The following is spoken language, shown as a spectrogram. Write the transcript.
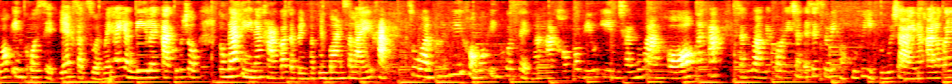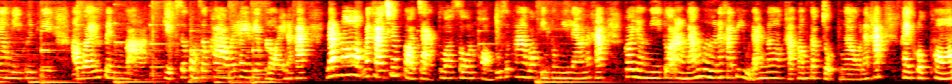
walk-in closet แยกสัดส่วนไว้ให้อย่างดีเลยค่ะคุณผู้ชม ตรงด้านนี้นะคะ ก็จะเป็นประตูบานสไลด์ค่ะ ส่วนพื้นที่ของ walk-in closet นะคะเขาก็ built in ชั้นวางของนะคะชั้นวาง decoration accessory ของคุณผู้หญิงคุณผู้ชายนะคะ แล้วก็ยังมีพื้นที่เอาไว้เป็นว่าเก็บเสื้อผงเสื้อผ้าไว้ให้เรียบร้อยนะคะ ด้านนอกนะคะ เชื่อมต่อจากตัวโซนของตู้เสื้อผ้า walk-in ตรงนี้แล้วนะคะ ก็ยังมีตัวอ่างล้างมือนะคะ ที่อยู่ด้านนอกค่ะพร้อมกับจบเงานะคะ ให้ครบพร้อม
